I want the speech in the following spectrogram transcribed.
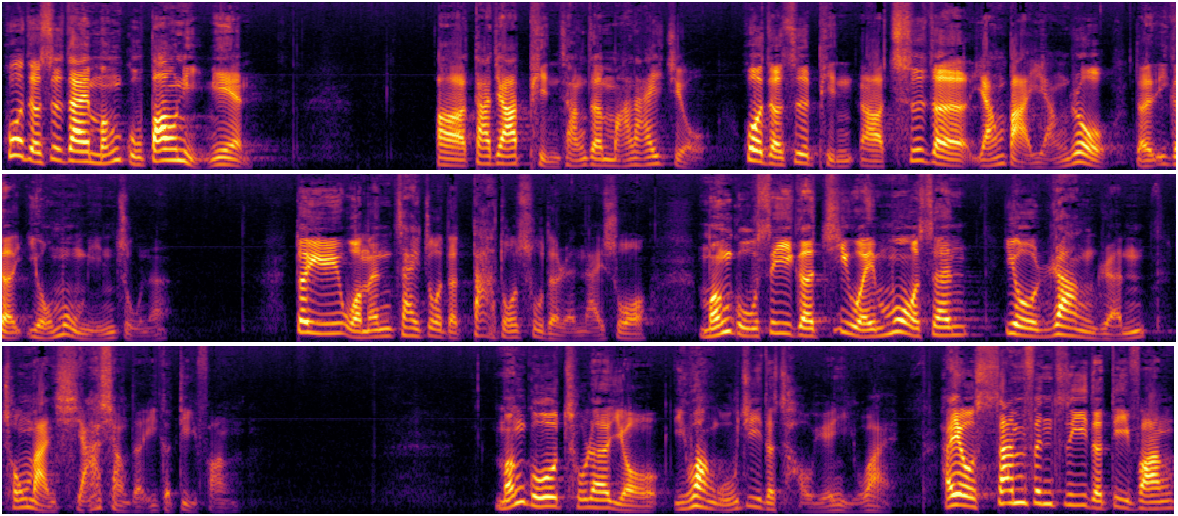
或者是在蒙古包里面，啊、大家品尝着马奶酒，或者是品啊、吃着羊把羊肉的一个游牧民族呢？对于我们在座的大多数的人来说，蒙古是一个既为陌生又让人充满遐想的一个地方。蒙古除了有一望无际的草原以外，还有三分之一的地方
